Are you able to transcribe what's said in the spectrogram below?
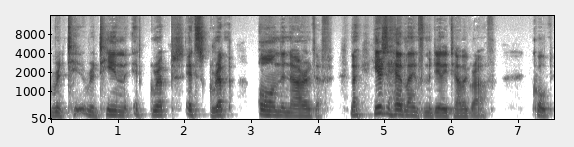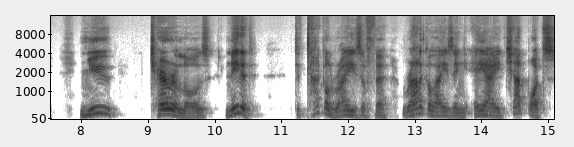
retain it grips its grip on the narrative. Now, here's a headline from the Daily Telegraph. Quote, new terror laws needed to tackle rise of the radicalizing AI chatbots.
